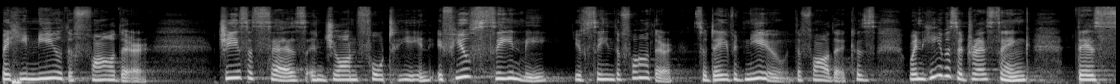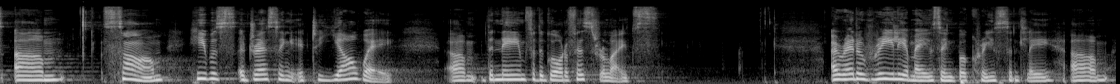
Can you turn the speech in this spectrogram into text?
but he knew the Father. Jesus says in John 14, If you've seen me, you've seen the Father. So David knew the Father, because when he was addressing this um, psalm, he was addressing it to Yahweh, um, the name for the God of Israelites. I read a really amazing book recently. Um,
